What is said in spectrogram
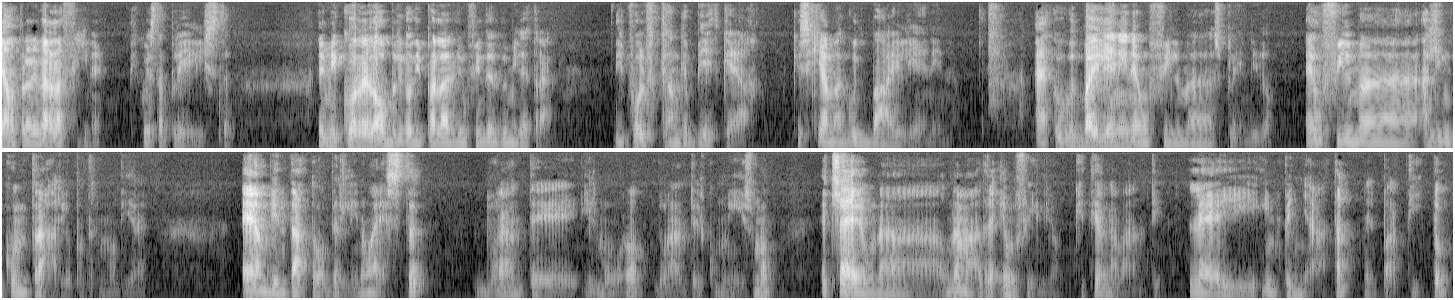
Stiamo per arrivare alla fine di questa playlist e mi corre l'obbligo di parlare di un film del 2003 di Wolfgang Bethker che si chiama Goodbye Lenin. Ecco, Goodbye Lenin è un film eh, splendido, è un film eh, all'incontrario, potremmo dire. È ambientato a Berlino Est, durante il muro, durante il comunismo, e c'è una, una madre e un figlio che tirano avanti. Lei impegnata nel partito,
